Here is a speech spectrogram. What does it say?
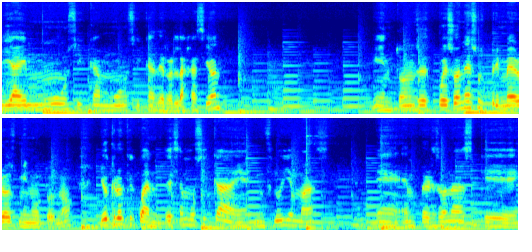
y hay música, música de relajación. Y entonces, pues son esos primeros minutos, ¿no? Yo creo que cuando esa música eh, influye más eh, en personas que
